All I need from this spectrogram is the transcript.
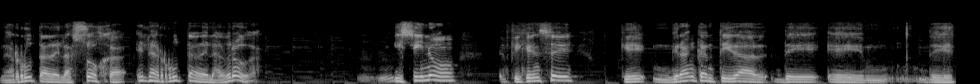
la ruta de la soja, es la ruta de la droga. Y si no, fíjense que gran cantidad de, em, de,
